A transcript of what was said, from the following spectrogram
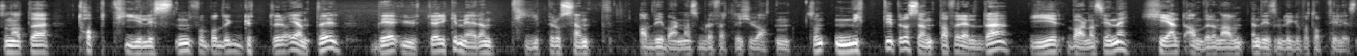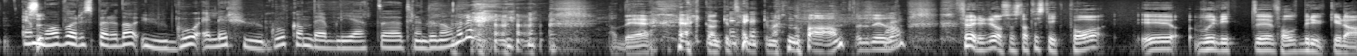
Sånn at uh, topp ti-listen for både gutter og jenter det utgjør ikke mer enn 10% av de barna som ble født i 2018. Sånn 90% av foreldre gir barna sine helt andre navn enn de som ligger på topp 10-listen. Jeg må bare spørre da, Ugo eller Hugo, kan det bli et uh, trendy navn, eller? ja, det Jeg kan ikke tenke meg noe annet, for å si det sånn. Fører dere også statistikk på hvorvidt uh, folk bruker da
